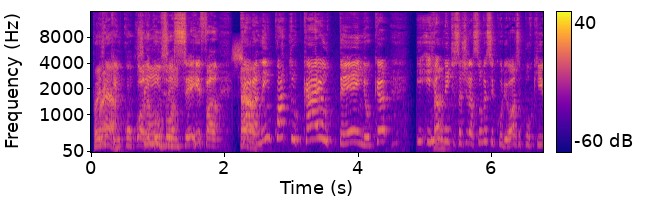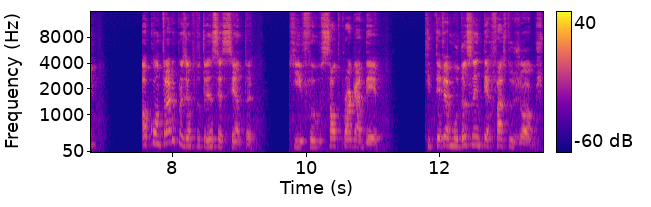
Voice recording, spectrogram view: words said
Pois pra é. quem concorda Sim, com sim. você e fala, cara, É. nem 4K eu tenho, eu quero... E, e realmente essa geração vai ser curiosa porque, ao contrário, por exemplo, do 360, que foi o salto pro HD, que teve a mudança na interface dos jogos.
